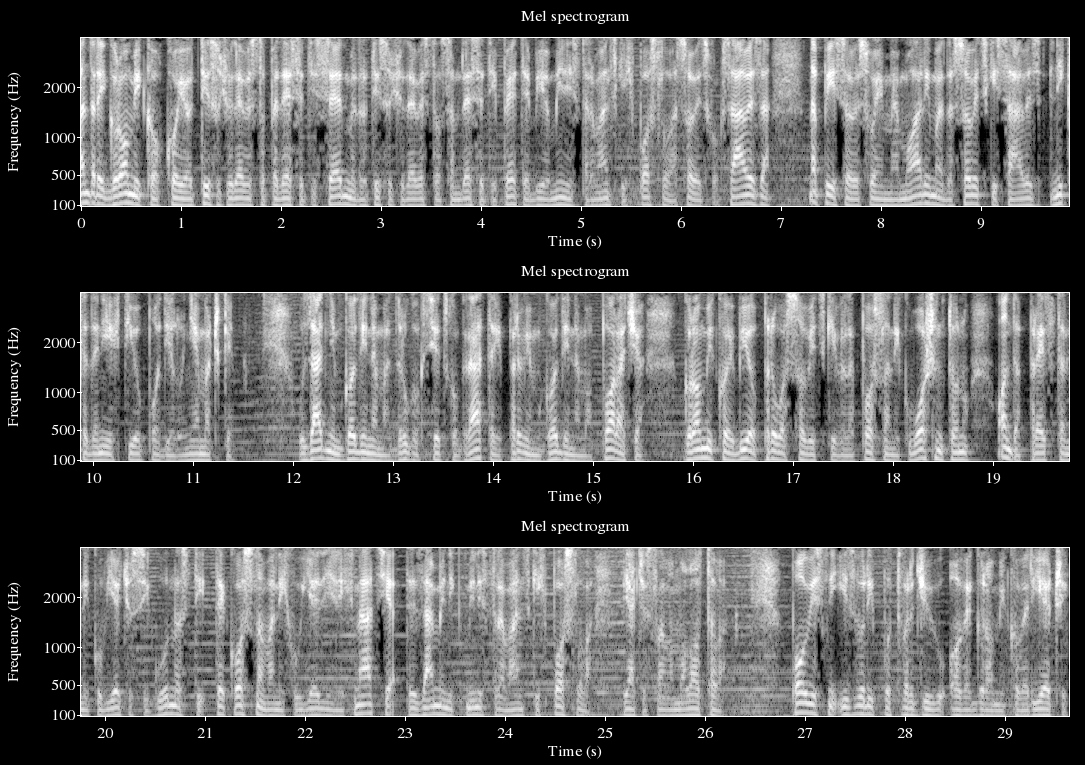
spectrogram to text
Andrej Gromiko, koji je od 1957. do 1985. bio ministar vanjskih poslova Sovjetskog saveza, napisao je svojim memoarima da Sovjetski savez nikada nije htio podjelu Njemačke. U zadnjim godinama drugog svjetskog rata i prvim godinama poraća Gromiko je bio prvo sovjetski veleposlanik u Washingtonu, onda predstavnik u Vijeću sigurnosti tek osnovanih Ujedinjenih nacija te zamjenik ministra vanjskih poslova Vjačeslava Molotova. Povijesni izvori potvrđuju ove Gromikove riječi.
